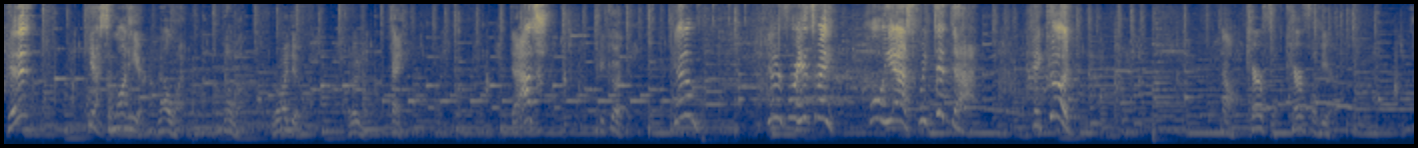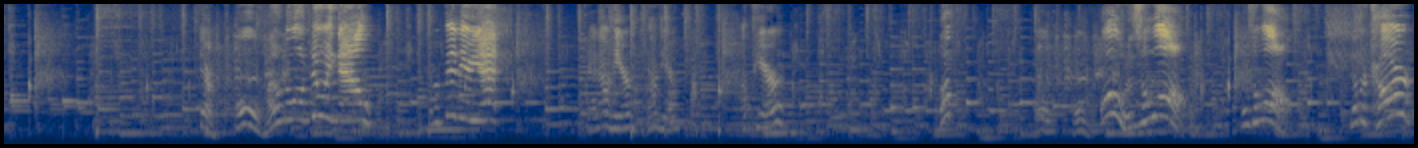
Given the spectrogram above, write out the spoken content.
Hit it? Yes, I'm on here. Now what? Now what? What do I do? What do I do? Okay. Dash? Okay, good. Get him! Get him before he hits me! Oh, yes, we did that! Okay, good. Now, careful, careful here. There. Oh, I don't know what I'm doing now! Never been here yet! Okay, down here, down here. Up here. Up! Oh, oh, oh, there's a wall! There's a wall! Another car?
